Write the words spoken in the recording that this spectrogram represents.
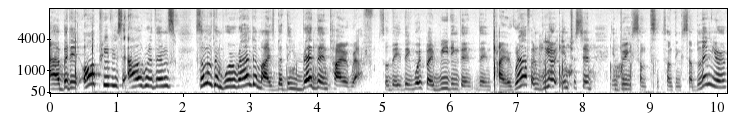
Uh, but in all previous algorithms, some of them were randomized, but they read the entire graph. So they, they work by reading the, the entire graph, and we are interested in doing some, something sublinear.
